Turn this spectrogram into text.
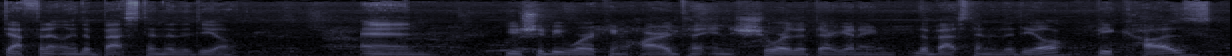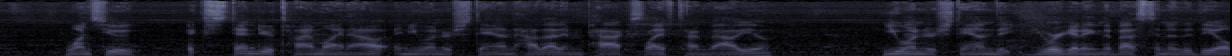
definitely the best end of the deal. And you should be working hard to ensure that they're getting the best end of the deal because once you extend your timeline out and you understand how that impacts lifetime value, you understand that you're getting the best end of the deal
